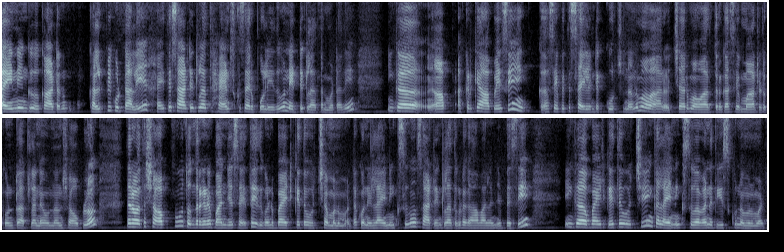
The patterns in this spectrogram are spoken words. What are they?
lining cotton కలిపి కుట్టాలి. అయితే సాటిన్ క్లాత్ హ్యాండ్స్కి సరిపోలేదు. నెట్ క్లాత్ అనమాట అది. ఇంకా అక్కడికే ఆపేసి కాసేపు అయితే సైలెంట్గా కూర్చున్నాను. మా వారు వచ్చారు. మా వారితో కాసేపు మాట్లాడుకుంటూ అట్లానే ఉన్నాను షాప్లో. తర్వాత షాపు తొందరగానే బంద్ చేసి అయితే ఇదిగోండి బయటకైతే వచ్చామన్నమాట. కొన్ని లైనింగ్స్ సాటిన్ క్లాత్ కూడా కావాలని చెప్పేసి. ఇంకా బయటకైతే వచ్చి ఇంకా లైనింగ్స్ అవన్నీ తీసుకున్నాం అనమాట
